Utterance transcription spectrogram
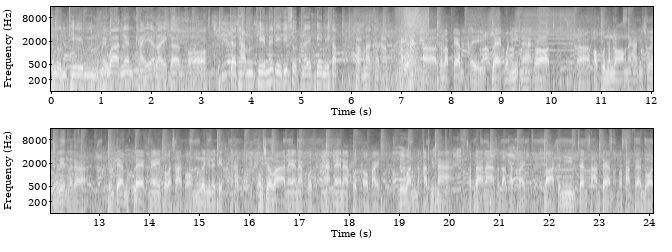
สนุนทีมไม่ว่าเงื่อนไขอะไรก็ขอจะทำทีมให้ดีที่สุดในปีนี้ครับขอบคุณมากครับ ครับผมเอ่อสำหรับแก้มเอ่ยแรกวันนี้นะฮะก็เอ่อ ขอบคุณน้องๆนะฮะที่ช่วยกันเล่นแล้วก็เป็นแต้มแรกในประวัติศาสตร์ของเมืองเลยยูไนเต็ดนะครับผมเชื่อว่าในอนาคตนะฮะในอนาคตต่อไป หรือวันอาทิตย์หน้าสัปดาห์หน้าสัปดาห์ถัดไป เราอาจจะมีแต้มสามแต้มมาฝากแฟนบอล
